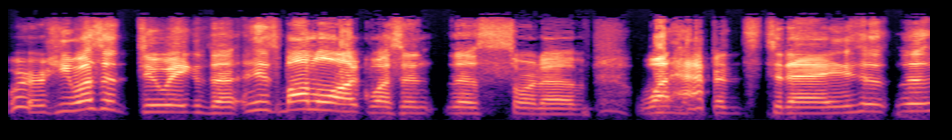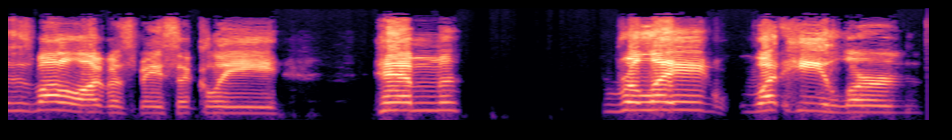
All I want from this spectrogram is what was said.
Where he wasn't doing the his monologue wasn't this sort of what happens today. His, his monologue was basically him relaying what he learned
